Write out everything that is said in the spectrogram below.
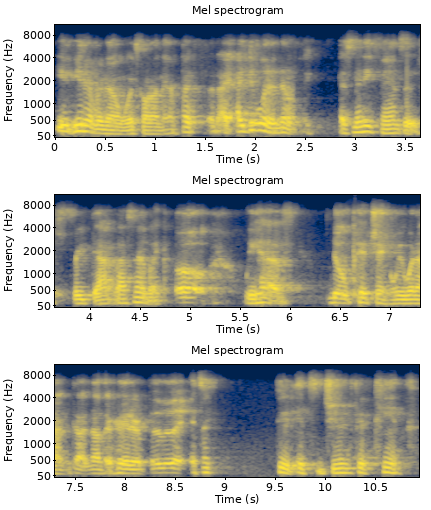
you, you never know what's going on there. But, but I, I do want to know, like, as many fans that freaked out last night, like, oh, we have no pitching, we went out and got another hitter. It's like, dude, it's June 15th.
